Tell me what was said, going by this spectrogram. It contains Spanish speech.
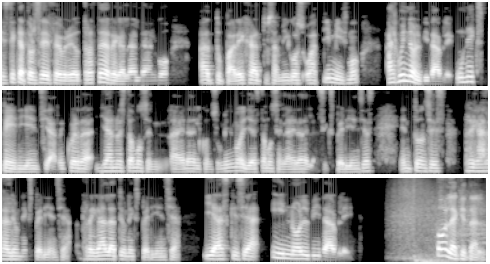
este 14 de febrero trata de regalarle algo a tu pareja, a tus amigos o a ti mismo, algo inolvidable, una experiencia. Recuerda, ya no estamos en la era del consumismo, ya estamos en la era de las experiencias. Entonces, regálale una experiencia, regálate una experiencia y haz que sea inolvidable. Hola, ¿qué tal?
